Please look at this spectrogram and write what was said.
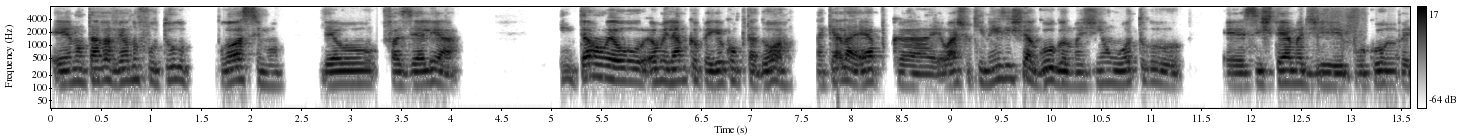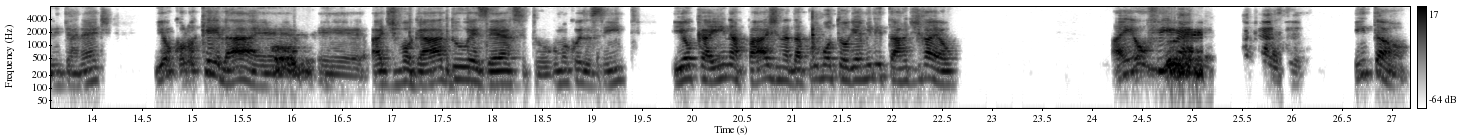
é, não estava vendo o futuro próximo de eu fazer LA. Então eu, eu me lembro que eu peguei o computador naquela época, eu acho que nem existia Google, mas tinha um outro é, sistema de procura pela internet e eu coloquei lá é, é, advogado exército, alguma coisa assim, e eu caí na página da promotoria militar de Israel. Aí eu vi. Então,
